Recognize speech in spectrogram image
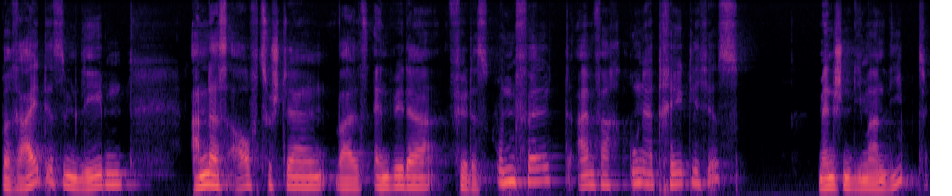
bereit ist im Leben anders aufzustellen, weil es entweder für das Umfeld einfach unerträglich ist Menschen, die man liebt.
